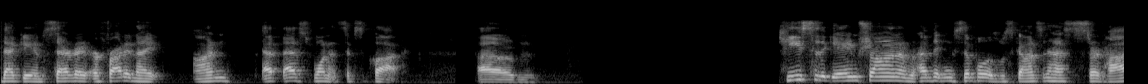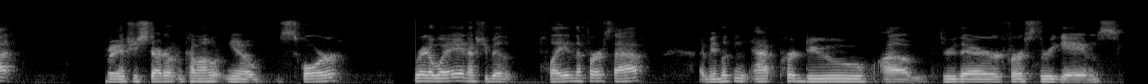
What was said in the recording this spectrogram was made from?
That game Saturday or Friday night on FS1 at six o'clock. Um, keys to the game, Sean. I'm, I'm thinking simple as Wisconsin has to start hot, right. actually start out and come out, you know, score right away, and actually be able to play in the first half. I mean, looking at Purdue um, through their first three games,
